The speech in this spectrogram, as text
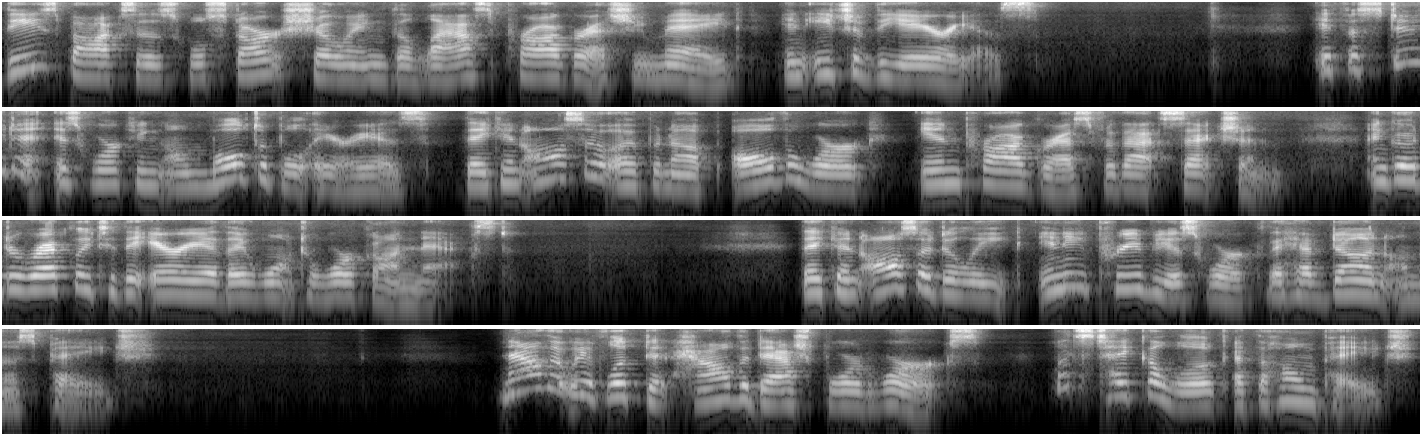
these boxes will start showing the last progress you made in each of the areas. If a student is working on multiple areas, they can also open up all the work in progress for that section and go directly to the area they want to work on next. They can also delete any previous work they have done on this page. Now that we've looked at how the dashboard works, let's take a look at the home page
